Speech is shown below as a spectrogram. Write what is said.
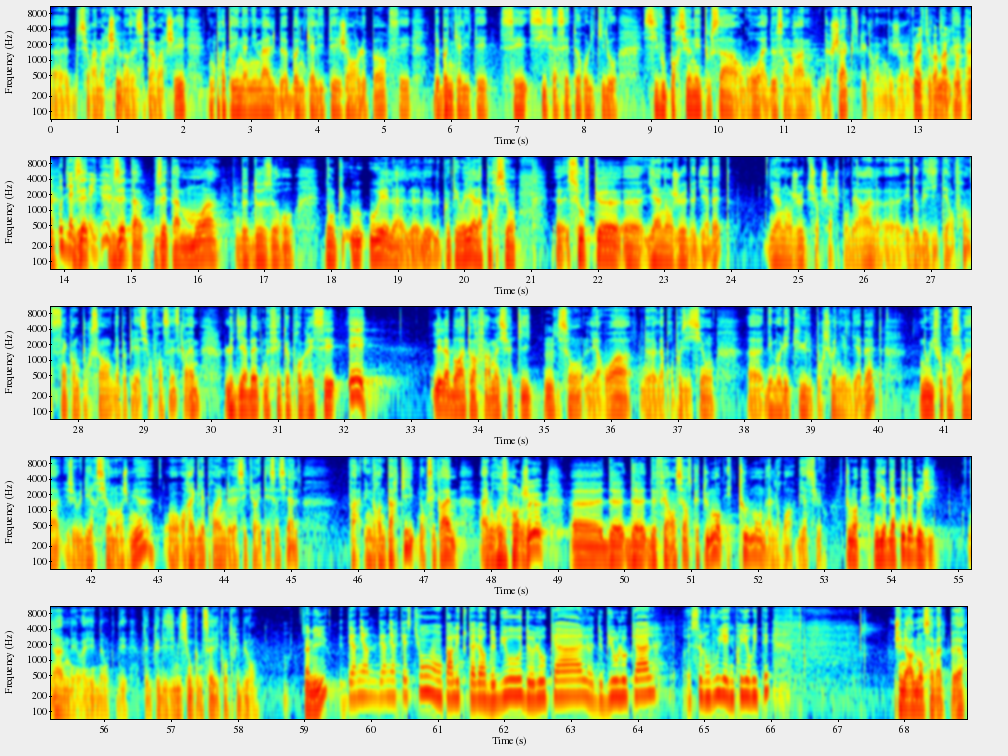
euh, sur un marché ou dans un supermarché. Une protéine animale de bonne qualité, genre le porc, c'est de bonne qualité, c'est 6 à 7 euros le kilo. Si vous portionnez tout ça en gros à 200 grammes de chaque, ce qui est quand même déjà. Ouais, c'est pas mal. Au-delà vous, êtes, vous, êtes à, vous êtes à moins de 2 euros. Donc, où, est le, côté, vous voyez, à la portion euh, Sauf qu'il euh, il y a un enjeu de diabète, il y a un enjeu de surcharge pondérale euh, et d'obésité en France, 50% de la population française quand même. Le diabète ne fait que progresser et les laboratoires pharmaceutiques, mmh. qui sont les rois de la proposition des molécules pour soigner le diabète, nous, il faut qu'on soit, je vais vous dire, si on mange mieux, on règle les problèmes de la sécurité sociale enfin une grande partie. Donc c'est quand même un gros enjeu euh, de, de, faire en sorte que tout le monde, et tout le monde a le droit, bien sûr, tout le monde, mais il y a de la pédagogie à amener, vous voyez, donc peut-être que des émissions comme ça y contribueront. Annie? Dernière, dernière question, on parlait tout à l'heure de bio, de local, de bio-local. Selon vous, il y a une priorité? Généralement, ça va de pair.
